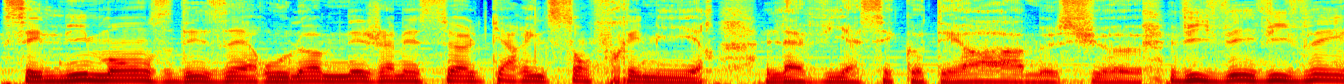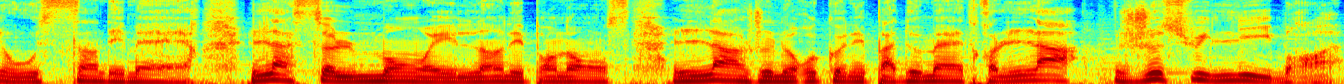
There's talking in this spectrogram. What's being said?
C'est l'immense désert où l'homme n'est jamais seul car il sent frémir. La vie à ses côtés. Ah, monsieur, vivez, vivez au sein des mers. Là seulement est l'indépendance. Là, je ne reconnais pas de maître. Là, je suis libre.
